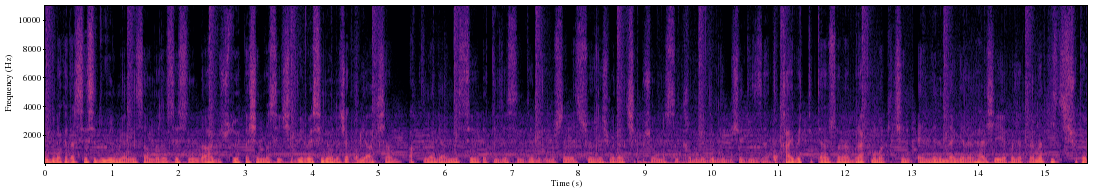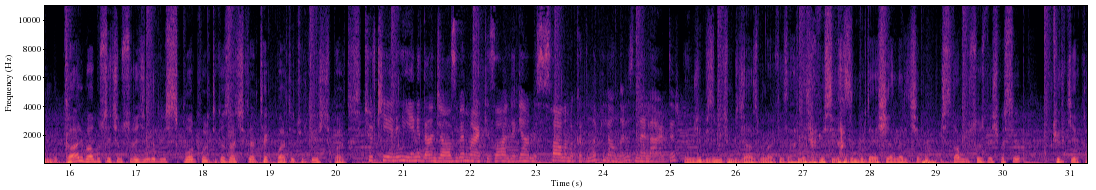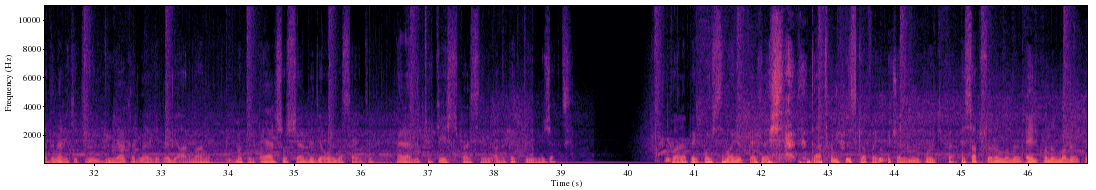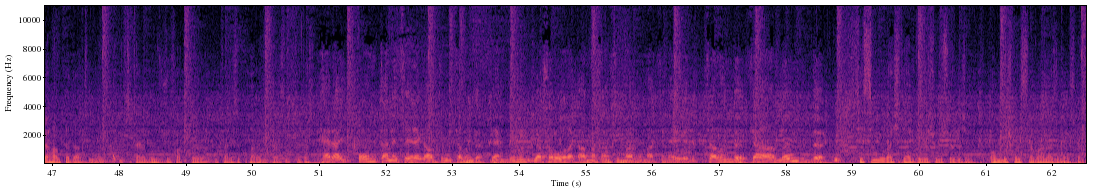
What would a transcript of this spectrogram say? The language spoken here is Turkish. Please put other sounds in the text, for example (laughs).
bugüne kadar sesi duyulmayan insanların sesinin daha güçlü taşınması için bir vesile olacak. Bir akşam aklına gelmesi neticesinde bir uluslararası sözleşmeden çıkmış olması kabul edilebilir bir şey değil zaten. Kaybettikten sonra bırakmamak için ellerinden gelen her şeyi yapacaklarından hiç şüphem yok. Galiba bu seçim sürecinde bir spor politikası açıklayan tek parti Türkiye İşçi Partisi. Türkiye'nin yeniden cazibe merkezi haline gelmesi sağlamak adına planlarınız nelerdir? Önce bizim için bir cazibe merkezi haline gelmesi lazım burada yaşayanlar için. İstanbul Sözleşmesi Türkiye Kadın Hareketi'nin Dünya Kadın Hareketi'ne bir armağanı. Bakın eğer sosyal medya olmasaydı herhalde Türkiye İşçi Partisi'nin adı pek duyulmayacaktı. Bu ara pek boş zaman yok ki arkadaşlar. (laughs) Dağıtamıyoruz kafayı. Üç adımlı bir politika. Hesap sorulmalı, el konulmalı ve halka dağıtılmalı. İki tane bozucu faktör var. Bir tanesi para, bir tanesi iktidar. Her ay 10 tane çeyrek altınım çalındı. Ben bunun yasal olarak alma şansım var mı mahkemeye verip? Çalındı, çalındı. Sesimin ulaştığı herkese şunu söyleyeceğim. 15 Mayıs sabahına hazırlansın.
